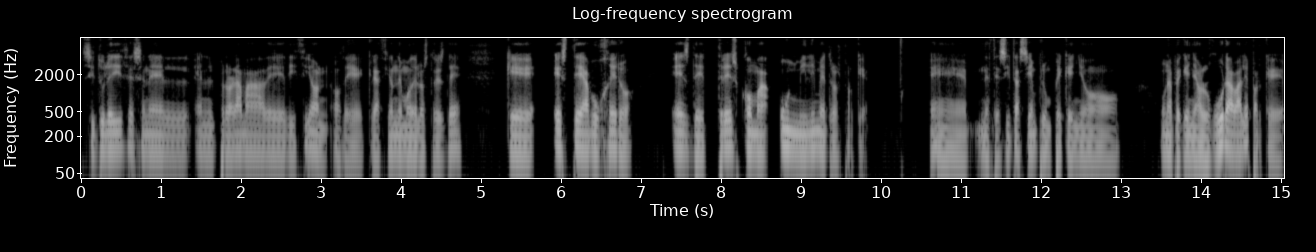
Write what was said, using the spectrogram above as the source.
si tú le dices en el, en el programa de edición o de creación de modelos 3D que este agujero es de 3,1 milímetros porque eh, necesita siempre un pequeño, una pequeña holgura, ¿vale? Porque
